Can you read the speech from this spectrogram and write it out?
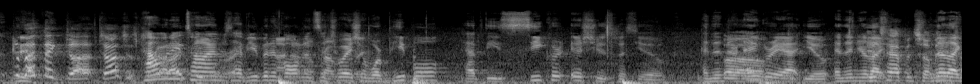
Because I think John, John just how forgot many do times right? have you been I don't involved in a know, situation probably. where people have these secret issues with you, and then they're Um, angry at you, and then you're it's like, happened so and they're many like,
